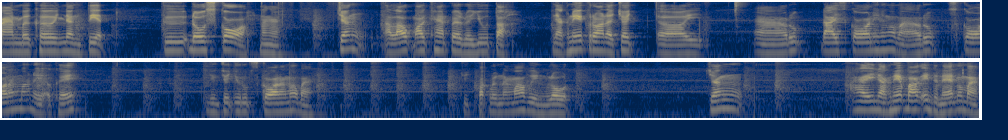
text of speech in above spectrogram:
បានមើលឃើញនឹងទៀតគឺដូ score ហ្នឹងហើយអញ្ចឹងឥឡូវឲ្យខាតពេលរយូតោះអ្នកគ្នាគ្រាន់តែចុចអឺអារូបដៃ score នេះហ្នឹងមកបាទរូប score ហ្នឹងមកនេះអូខេយើងចុចរូប score ហ្នឹងមកបាទ ចុចប៉ាក់លើហ្នឹងមកវានឹងលោតអញ្ចឹងហើយអ្នកគ្នាបើកអ៊ីនធឺណិតមកបាទ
